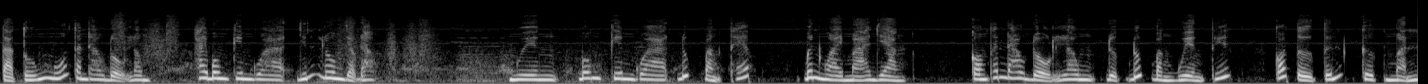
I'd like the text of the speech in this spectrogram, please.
tạ tốn múa thanh đao độ lông hai bông kim qua dính luôn vào đao nguyên bông kim hoa đúc bằng thép, bên ngoài mạ vàng. Còn thanh đao đồ long được đúc bằng quyền thiết, có tự tính cực mạnh,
